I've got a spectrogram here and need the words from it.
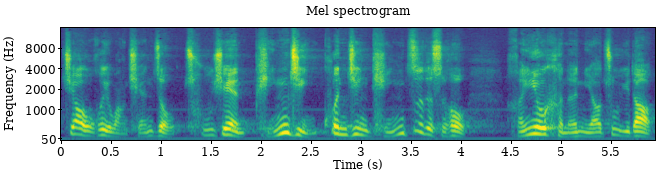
教会往前走出现瓶颈、困境、停滞的时候，很有可能你要注意到。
